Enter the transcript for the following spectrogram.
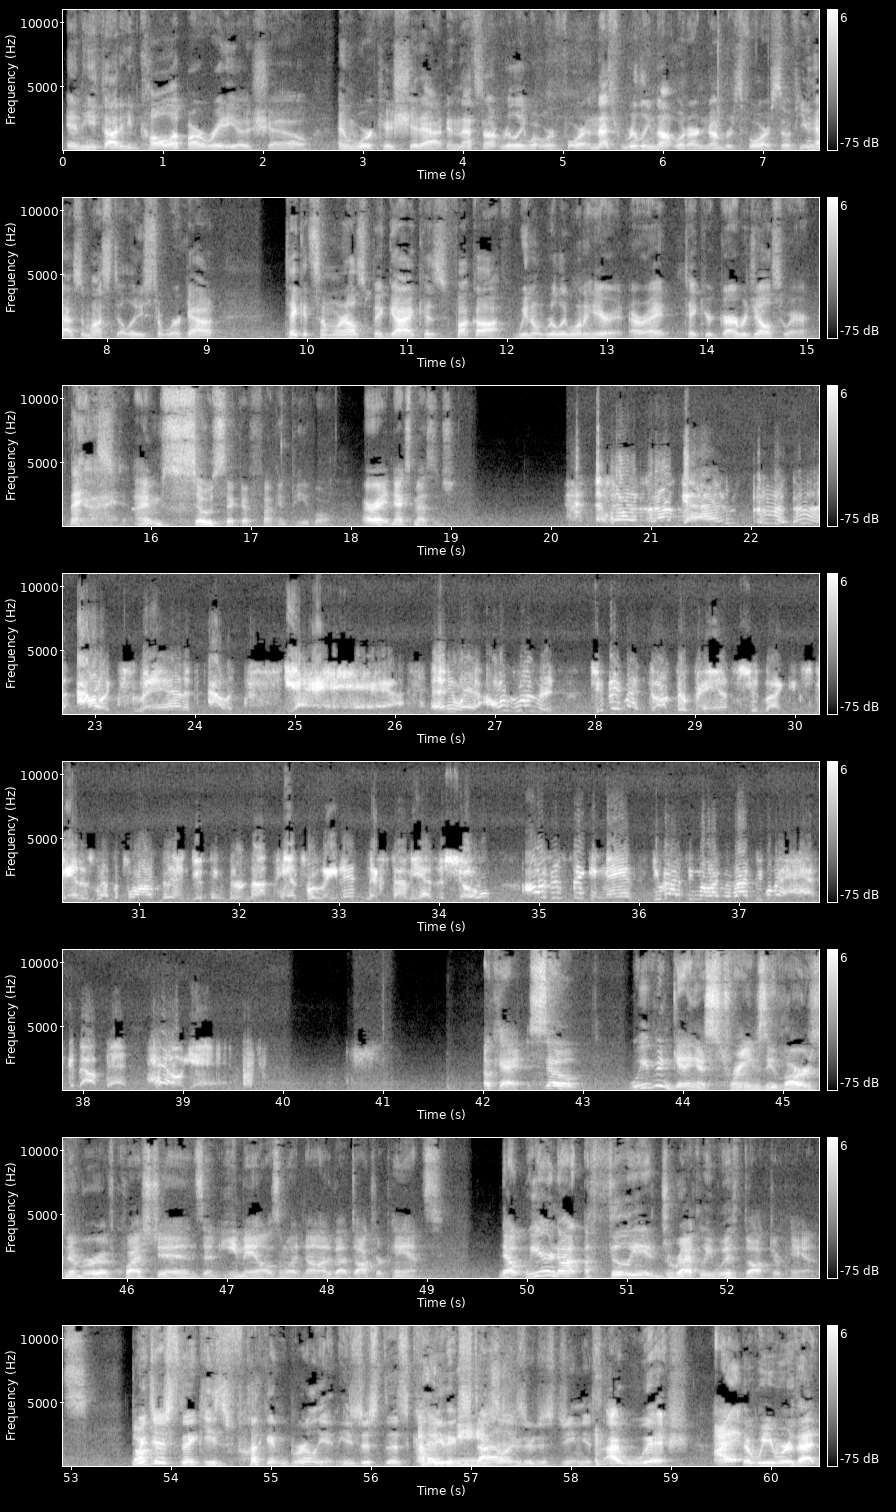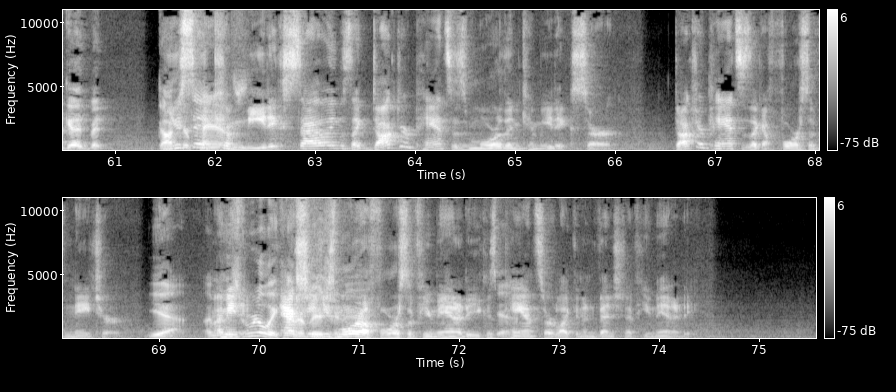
and he thought he'd call up our radio show and work his shit out, and that's not really what we're for, and that's really not what our number's for. So if you have some hostilities to work out, take it somewhere else, big guy, because fuck off. We don't really want to hear it. All right, take your garbage elsewhere. Thanks. I'm so sick of fucking people. All right, next message. What's up, guys? This is Alex, man. It's Alex. Yeah. Anyway, I was wondering, do you think that Dr. Pants should, like, expand his repertoire a bit? And do you think they're not pants related next time he has a show? I was just thinking, man, you guys seem like the right people to ask about that. Hell yeah. Okay, so we've been getting a strangely large number of questions and emails and whatnot about Dr. Pants. Now, we are not affiliated directly with Dr. Pants. We just think he's fucking brilliant. He's just this I comedic mean- stylings are just genius. I wish I that we were that good, but Dr. you said Pants, comedic stylings? Like Dr. Pants is more than comedic, sir. Dr. Pants is like a force of nature. yeah. I mean, I mean, he's really kind actually, he's more a force of humanity because Yeah. pants are like an invention of humanity.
